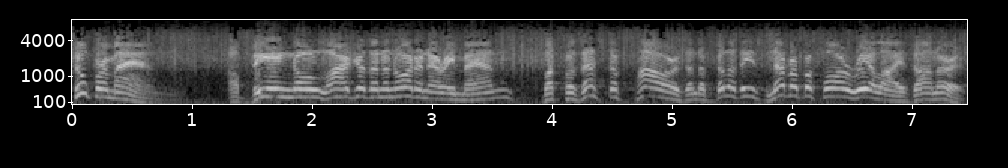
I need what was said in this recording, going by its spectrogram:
Superman, a being no larger than an ordinary man, but possessed of powers and abilities never before realized on Earth.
